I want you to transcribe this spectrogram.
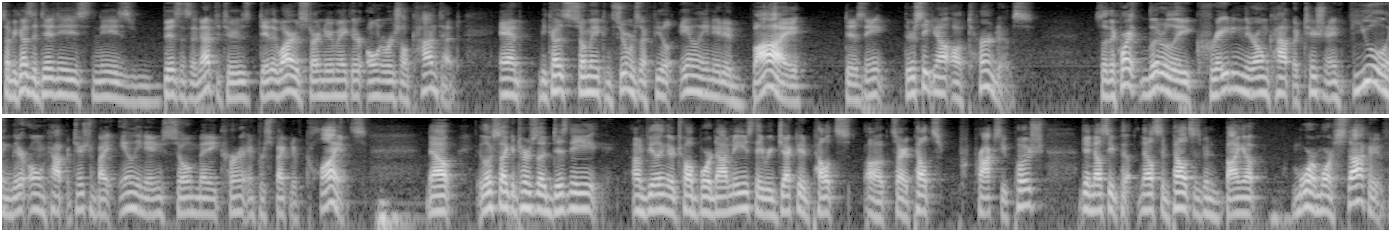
So because of Disney's business ineptitudes, Daily Wire is starting to make their own original content. And because so many consumers are feel alienated by Disney, they're seeking out alternatives. So they're quite literally creating their own competition and fueling their own competition by alienating so many current and prospective clients. Now, it looks like in terms of Disney unveiling their 12 board nominees, they rejected Peltz, uh, sorry, Peltz proxy push. Again, Nelson, Nelson Peltz has been buying up more and more stock of,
